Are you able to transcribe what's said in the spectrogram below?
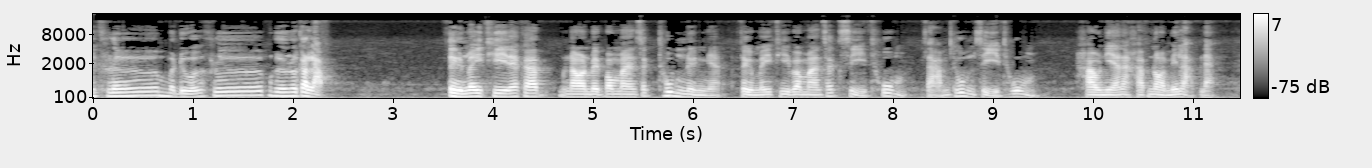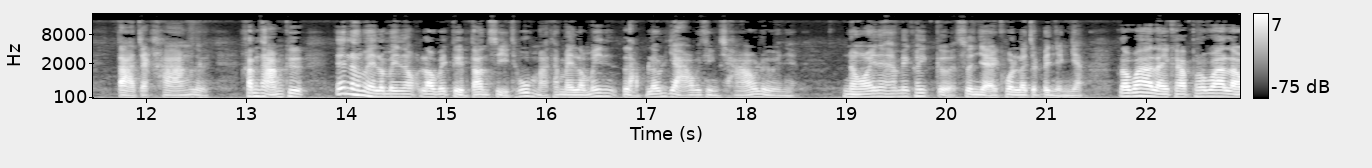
อยๆเคลิ้มมาดูก็เคลิ้มเคลิ้มแล้วก็หลับ ตื่นมาอีกทีนะครับ นอนไปประมาณสักทุ่มหนึ่งเนี่ยตื่นมาอีกทีประมาณสักสี่ทุ่มสามทุ่มสี่ทุ่มคราวนี้นะครับ นอนไม่หลับแล้วตาจะค้างเลยคำถามคือเอ๊ะทำไมเราไปเราไปตื่นตอนสี่ทุ่มอะทำไมเราไม่หลับแล้วยาวไปถึงเช้าเลยเนี่ย น้อยนะฮะไม่ค่อยเกิดส่วนใหญ่คนเราจะเป็นอย่างเงี้ยเพราะว่าอะไรครับ เพราะว่าเรา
